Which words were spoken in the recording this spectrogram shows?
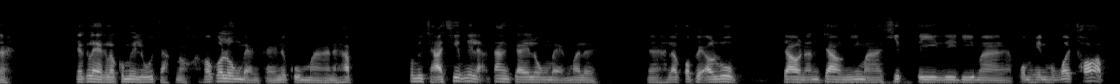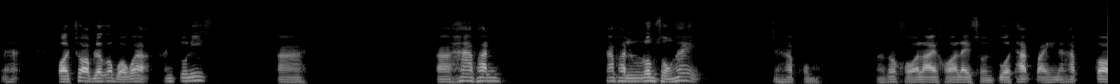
นะ แรกๆเราก็ไม่รู้จักเนาะเขาก็ลงแบ่งไก่ในกลุ่มมานะครับ ก็มิจฉาชีพนี่แหละตั้งใจลงแบ่งมาเลยนะแล้วก็ไปเอารูปเจ้านั้นเจ้านี้มาคลิปตีดี ๆ มานะผมเห็นผมก็ชอบนะฮะพอชอบแล้วก็บอกว่าไอ้ตัวนี้อ่าอ่าห้าพันห้าพันรวมส่งให้นะครับผมก็ขอไลน์ขออะไรส่วนตัวทักไปนะครับ ก็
